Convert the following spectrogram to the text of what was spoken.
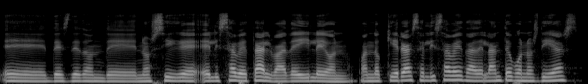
eh, desde donde nos sigue Elizabeth Alba, de León. Cuando quieras, Elizabeth, adelante, buenos días.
